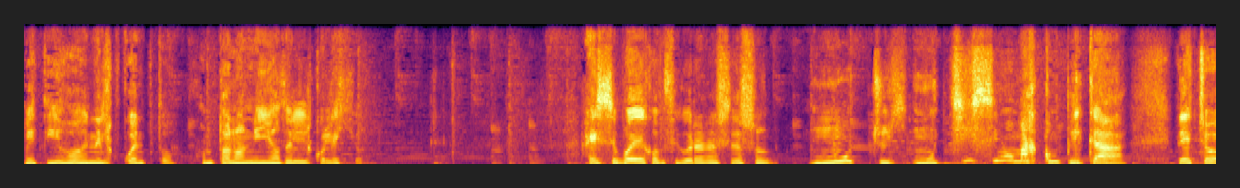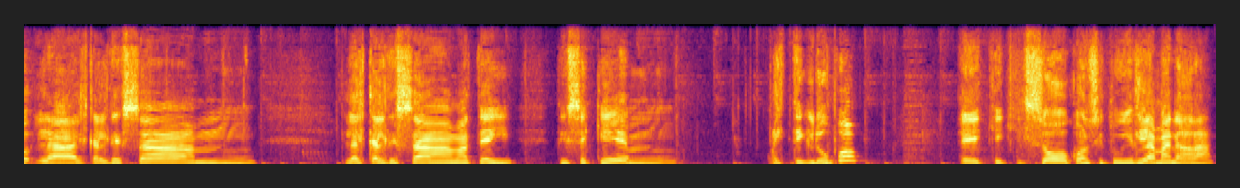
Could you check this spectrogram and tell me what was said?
metidos en el cuento, junto a los niños del colegio. Ahí se puede configurar una situación mucho, muchísimo más complicada. De hecho, la alcaldesa, mm, la alcaldesa Matei dice que mm, este grupo eh, que quiso constituir la manada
